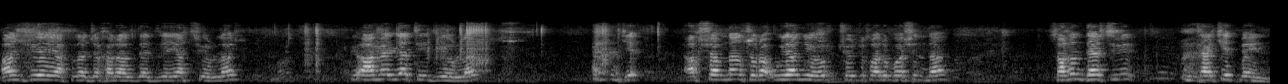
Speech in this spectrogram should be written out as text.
anjiyo yapılacak herhalde diye yatıyorlar. Bir ameliyat ediyorlar. Akşamdan sonra uyanıyor çocukları başında. Sakın dersini terk etmeyin.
